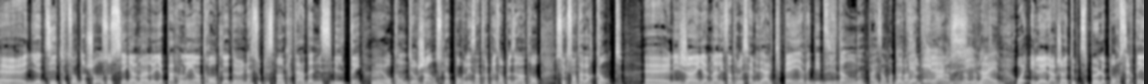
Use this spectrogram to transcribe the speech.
Euh, il a dit toutes sortes d'autres choses aussi également. Là, il a parlé, entre autres, d'un assouplissement aux critères d'admissibilité Mm. euh, au compte d'urgence là, pour les entreprises. On peut dire, entre autres, ceux qui sont à leur compte Euh, les gens également, les entreprises familiales qui payent avec des dividendes, par exemple. Donc, il a élargi l'aide. Oui, il a élargi un tout petit peu là, pour certains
